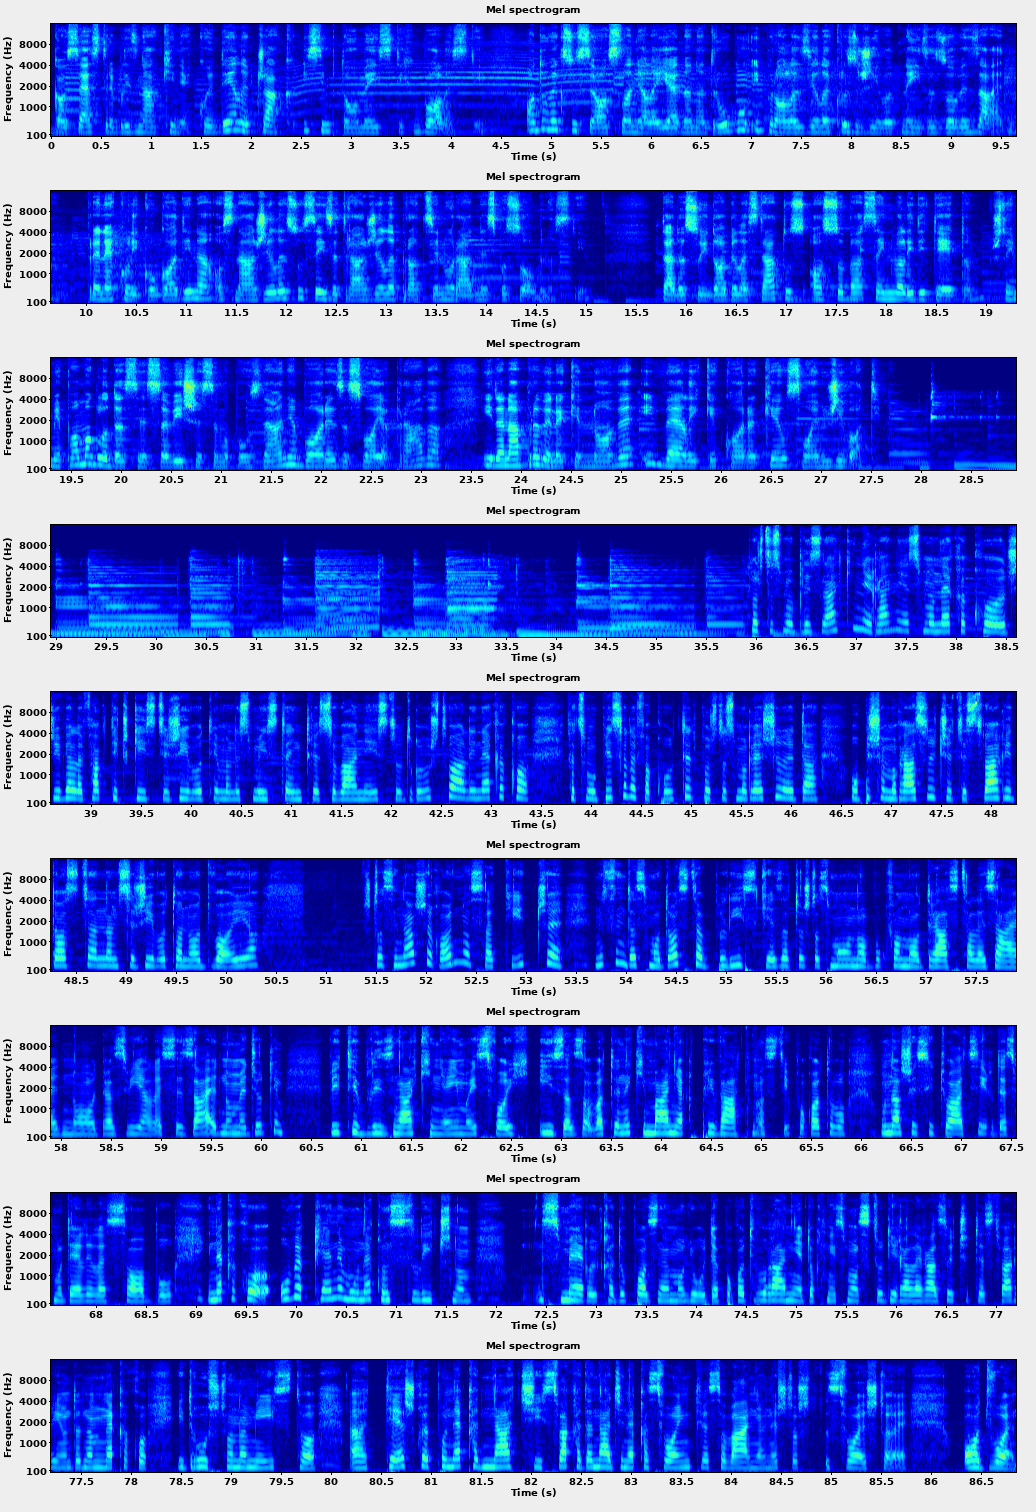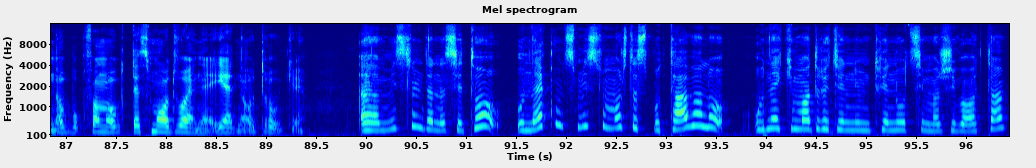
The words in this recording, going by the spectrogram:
Kao sestre bliznakinje koje dele čak i simptome istih bolesti, od uvek su se oslanjale jedna na drugu i prolazile kroz životne izazove zajedno. Pre nekoliko godina osnažile su se i zatražile procenu radne sposobnosti. Tada su i dobile status osoba sa invaliditetom, što im je pomoglo da se sa više samopouzdanja bore za svoja prava i da naprave neke nove i velike korake u svojim životima. Pošto smo bliznakinje, ranije smo nekako živele faktički isti život, imali smo ista interesovanje, isto društvo, ali nekako kad smo upisale fakultet, pošto smo rešile da upišemo različite stvari, dosta nam se život ono odvojio. Što se našeg odnosa tiče, mislim da smo dosta bliske zato što smo ono bukvalno odrastale zajedno, razvijale se zajedno, međutim biti bliznakinja ima i svojih izazova, to je neki manjak privatnosti, pogotovo u našoj situaciji gde smo delile sobu. I nekako uvek krenemo u nekom sličnom smeru kad upoznajemo ljude, pogotovo ranije dok nismo studirale različite stvari, onda nam nekako i društvo nam je isto a, teško je ponekad naći, svaka da nađe neka svoje interesovanja, nešto š, svoje što je odvojeno, bukvalno gde smo odvojene jedna od druge. A, mislim da nas je to u nekom smislu možda sputavalo u nekim određenim trenucima života,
